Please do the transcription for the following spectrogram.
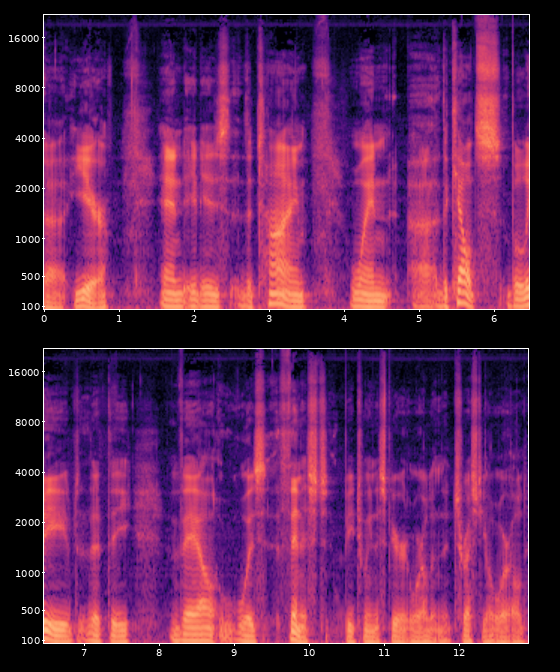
uh, year, and it is the time when uh, the Celts believed that the veil was thinnest between the spirit world and the terrestrial world,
